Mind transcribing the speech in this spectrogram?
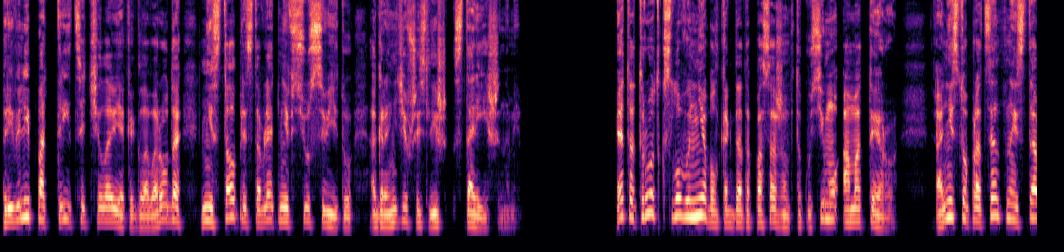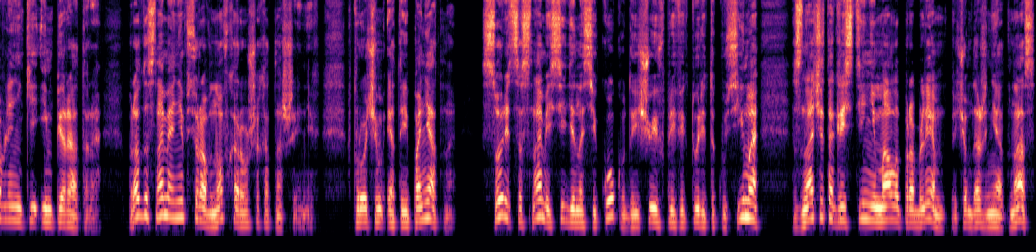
привели по 30 человек, и глава рода не стал представлять мне всю свиту, ограничившись лишь старейшинами. Этот род, к слову, не был когда-то посажен в Токусиму Аматеру. Они стопроцентные ставленники императора. Правда, с нами они все равно в хороших отношениях. Впрочем, это и понятно. Ссориться с нами, сидя на Сикоку, да еще и в префектуре Токусима, значит огрести немало проблем, причем даже не от нас,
